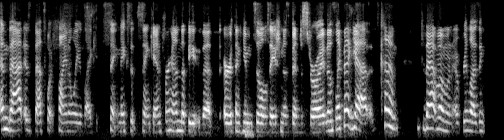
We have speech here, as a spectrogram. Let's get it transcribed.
and that is that's what finally like sink, makes it sink in for him that the that Earth and human civilization has been destroyed. And it's like that. Yeah, it's kind of that moment of realizing,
